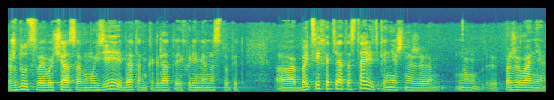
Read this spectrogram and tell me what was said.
ждут своего часа в музее, да, там когда-то их время наступит. Бойцы хотят оставить, конечно же, ну, пожелания.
